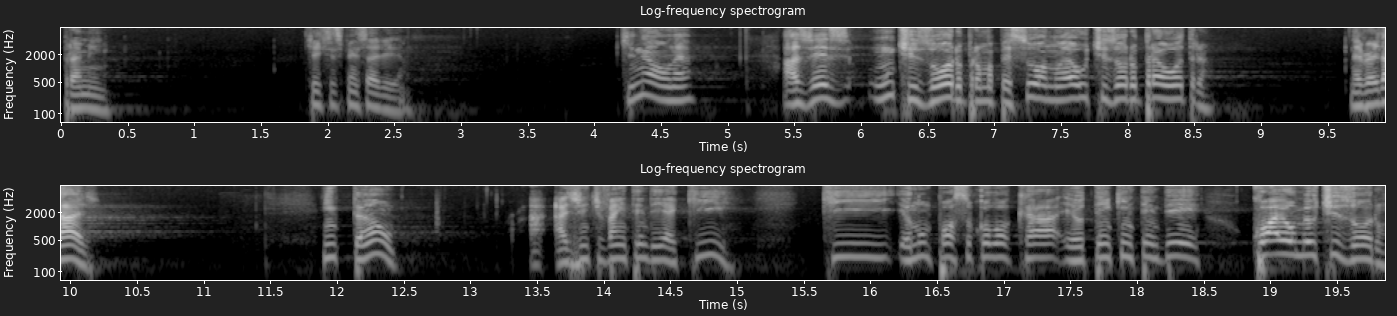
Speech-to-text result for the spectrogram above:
para mim, o que vocês pensariam? Que não, né? Às vezes, um tesouro para uma pessoa não é o tesouro para outra. Não é verdade? Então, a, a gente vai entender aqui que eu não posso colocar, eu tenho que entender qual é o meu tesouro.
